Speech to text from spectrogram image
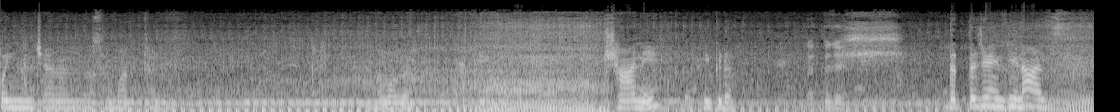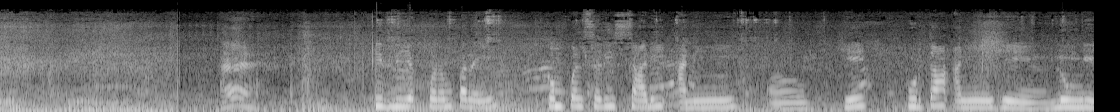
पंचानंद समर्थन. बघा. छान आहे इकडं. दत्त जयंती ना आज. इथली एक परंपरा आहे कंपल्सरी साडी आणि अं, हे कुर्ता आणि हे लुंगी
